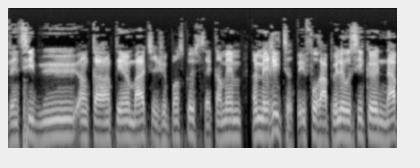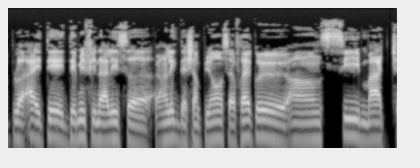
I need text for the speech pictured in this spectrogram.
26 buts en 41 matchs, je pense que c'est quand même un mérite. Il faut rappeler aussi que Naples a été demi-finaliste euh, en Ligue des Champions. C'est vrai que en six matchs,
